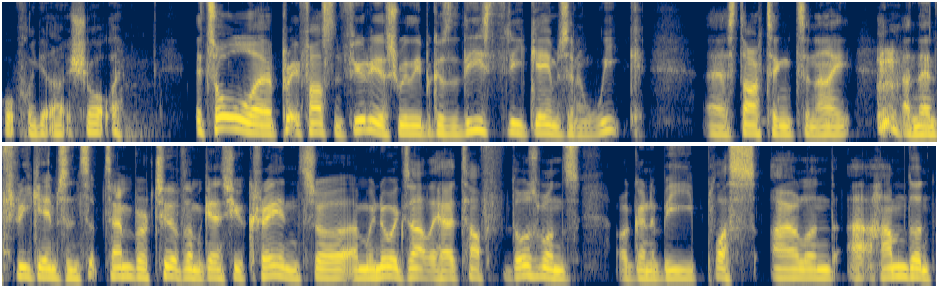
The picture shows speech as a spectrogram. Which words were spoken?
hopefully get that shortly. It's all uh, pretty fast and furious, really, because of these three games in a week. Uh, starting tonight, and then three games in September, two of them against Ukraine. So, and we know exactly how tough those ones are going to be. Plus Ireland at Hampden,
